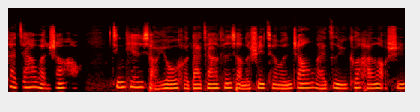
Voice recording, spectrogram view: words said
大家晚上好，今天小优和大家分享的睡前文章来自于柯涵老师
